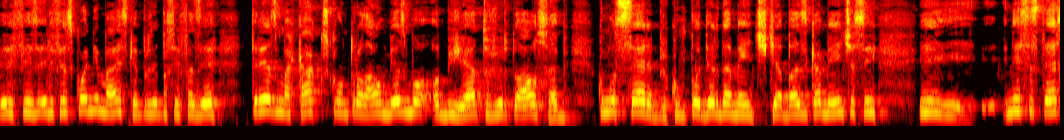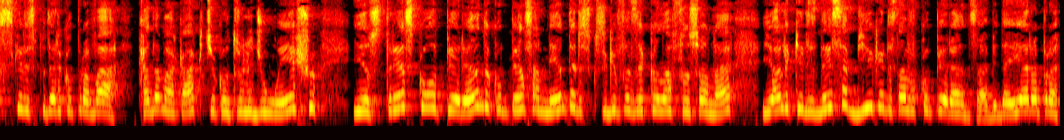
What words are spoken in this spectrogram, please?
Ele fez, ele fez com animais, que é, por exemplo, assim, fazer três macacos controlar o mesmo objeto virtual, sabe? Com o cérebro, com o poder da mente, que é basicamente assim. E, e, nesses testes que eles puderam comprovar, cada macaco tinha controle de um eixo e os três cooperando com o pensamento, eles conseguiram fazer aquilo lá funcionar. E olha que eles nem sabiam que eles estavam cooperando, sabe? Daí era para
